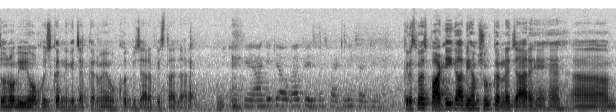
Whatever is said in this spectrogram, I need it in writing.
दोनों बीवियों को खुश करने के चक्कर में वो खुद बेचारा पिसता जा रहा है। ओके आगे क्या होगा? क्रिसमस पार्टी भी चल रही है। क्रिसमस पार्टी का अभी हम शूट करने जा रहे हैं। आ,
